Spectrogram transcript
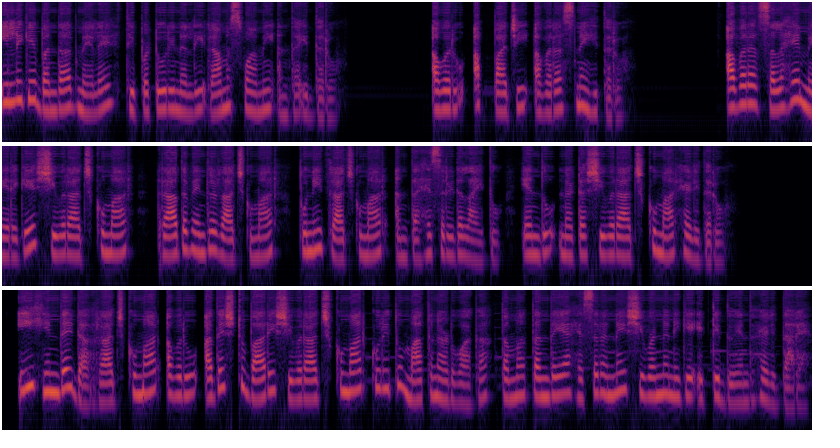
ಇಲ್ಲಿಗೆ ಬಂದಾದ್ಮೇಲೆ ತಿಪ್ಪಟೂರಿನಲ್ಲಿ ರಾಮಸ್ವಾಮಿ ಅಂತ ಇದ್ದರು. ಅವರು ಅಪ್ಪಾಜಿ ಅವರ ಸ್ನೇಹಿತರು. ಅವರ ಸಲಹೆ ಮೇರೆಗೆ ಶಿವರಾಜ್ ಕುಮಾರ್ ರಾಘವೇಂದ್ರ ರಾಜ್ಕುಮಾರ್, ಪುನೀತ್ ರಾಜ್ಕುಮಾರ್ ಅಂತ ಹೆಸರಿಡಲಾಯಿತು ಎಂದು ನಟ ಶಿವರಾಜ್ ಕುಮಾರ್ ಹೇಳಿದರು. ಈ ಹಿಂದೆ ಡಾ. ರಾಜ್ಕುಮಾರ್ ಅವರು ಅದೆಷ್ಟು ಬಾರಿ ಶಿವರಾಜ್ ಕುಮಾರ್ ಕುರಿತು ಮಾತನಾಡುವಾಗ ತಮ್ಮ ತಂದೆಯ ಹೆಸರನ್ನೇ ಶಿವಣ್ಣನಿಗೆ ಇಟ್ಟಿದ್ದು ಎಂದು ಹೇಳಿದ್ದಾರೆ.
